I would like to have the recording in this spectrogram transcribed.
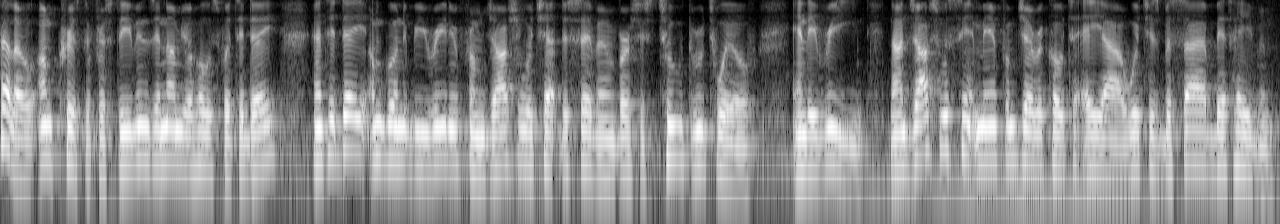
Hello, I'm Christopher Stevens and I'm your host for today. And today I'm going to be reading from Joshua chapter 7, verses 2 through 12. And they read Now Joshua sent men from Jericho to Ai, which is beside Bethaven,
